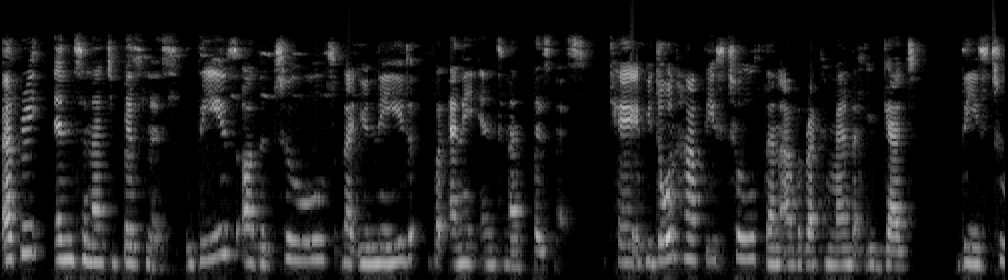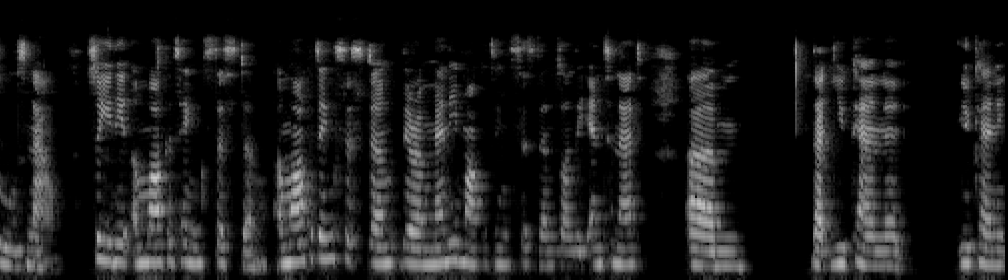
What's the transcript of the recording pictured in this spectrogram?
every internet business, these are the tools that you need for any internet business. Okay, if you don't have these tools, then I would recommend that you get these tools now. So you need a marketing system. A marketing system, there are many marketing systems on the internet um, that you can you can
